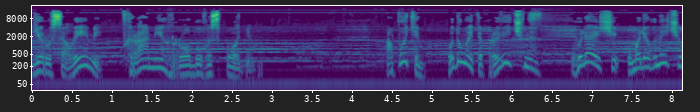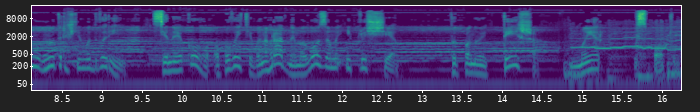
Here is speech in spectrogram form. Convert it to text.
в Єрусалимі в храмі гробу Господнього. А потім подумайте про вічне, гуляючи у мальовничому внутрішньому дворі, стіни якого оповиті виноградними лозами і плющем. Тут панують тиша, мир і спокій.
